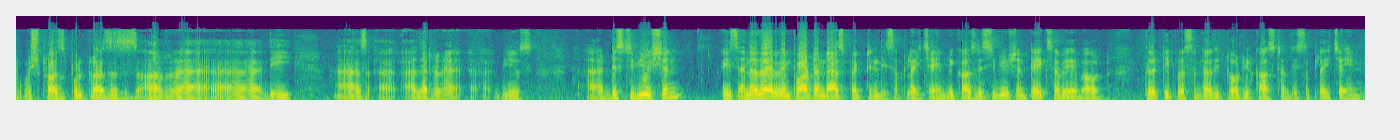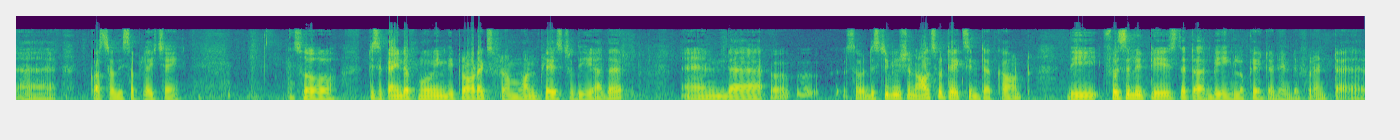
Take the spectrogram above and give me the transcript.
push process pull process or uh, the other views. distribution is another important aspect in the supply chain because distribution takes away about 30 percent of the total cost of the supply chain uh, cost of the supply chain. So, it is a kind of moving the products from one place to the other and uh, so distribution also takes into account the facilities that are being located in different uh,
